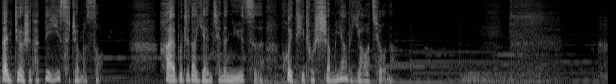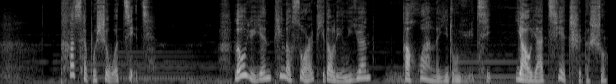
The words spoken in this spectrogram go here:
但这是她第一次这么做，还不知道眼前的女子会提出什么样的要求呢。她才不是我姐姐。娄雨嫣听到素儿提到凌渊，她换了一种语气，咬牙切齿的说：“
